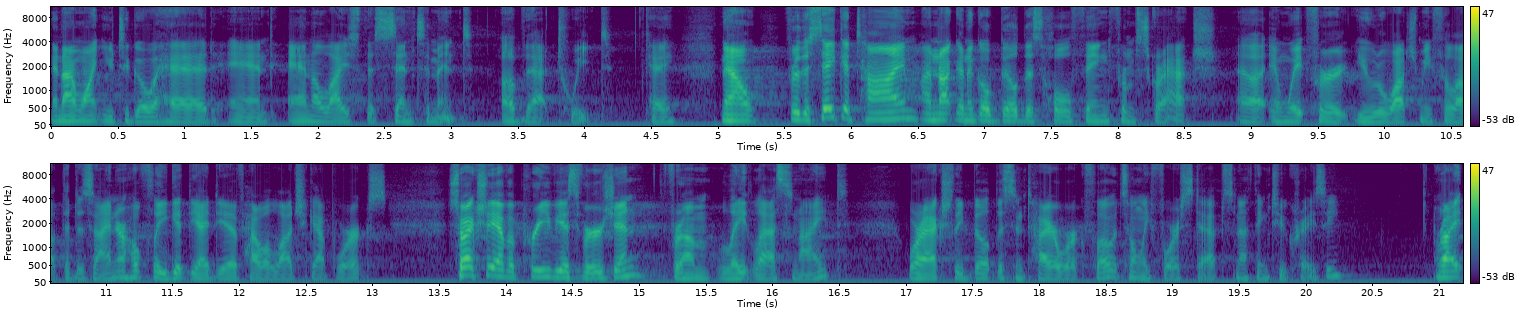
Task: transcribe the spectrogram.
and I want you to go ahead and analyze the sentiment of that tweet. Okay. Now, for the sake of time, I'm not going to go build this whole thing from scratch uh, and wait for you to watch me fill out the designer. Hopefully, you get the idea of how a logic app works. So, I actually have a previous version from late last night where I actually built this entire workflow. It's only four steps, nothing too crazy, right?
